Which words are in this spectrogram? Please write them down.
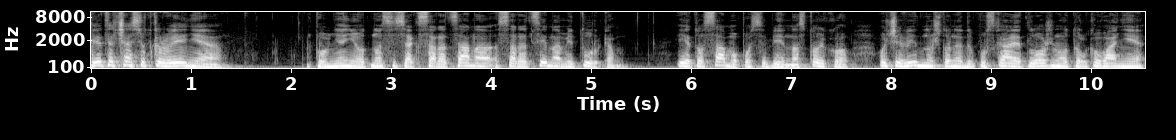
Эта часть откровения, по мнению, относится к сарацана, сарацинам и туркам. И это само по себе настолько очевидно, что не допускает ложного толкования,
